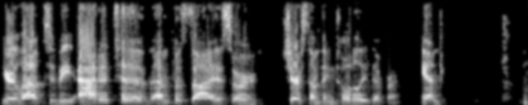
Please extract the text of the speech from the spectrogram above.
you're allowed to be additive, emphasize, or share something totally different. Andrew.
